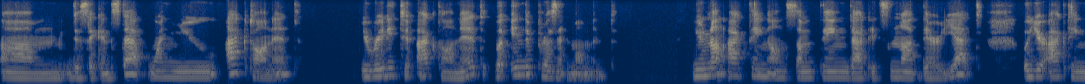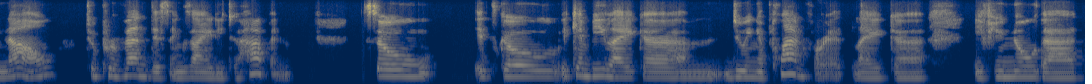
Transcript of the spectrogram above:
um, the second step, when you act on it, you're ready to act on it, but in the present moment. You're not acting on something that it's not there yet, but you're acting now to prevent this anxiety to happen. So it's go it can be like um, doing a plan for it like uh, if you know that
